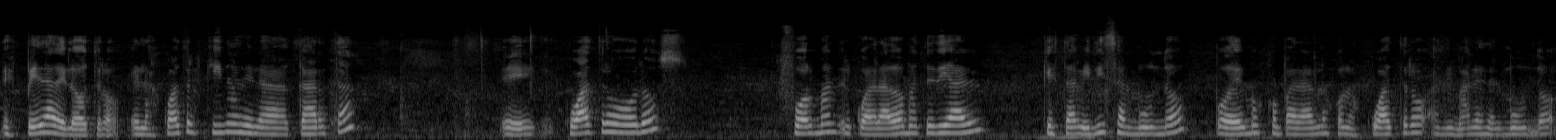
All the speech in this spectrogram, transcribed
espera del otro. En las cuatro esquinas de la carta, eh, cuatro oros forman el cuadrado material que estabiliza el mundo, podemos compararlos con los cuatro animales del mundo.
